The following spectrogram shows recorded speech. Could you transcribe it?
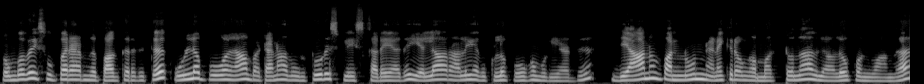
ரொம்பவே சூப்பரா இருந்து பார்க்கறதுக்கு. உள்ள போகலாம் பட் ஆனா அது ஒரு டூரிஸ்ட் பிளேஸ் கிடையாது. எல்லாராலையும் அதுக்குள்ள போக முடியாது. தியானம் பண்ணணும்னு நினைக்கிறவங்க மட்டும்தான் அதுல அலோவ் பண்ணுவாங்க.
